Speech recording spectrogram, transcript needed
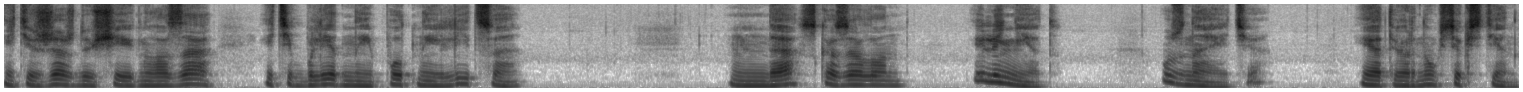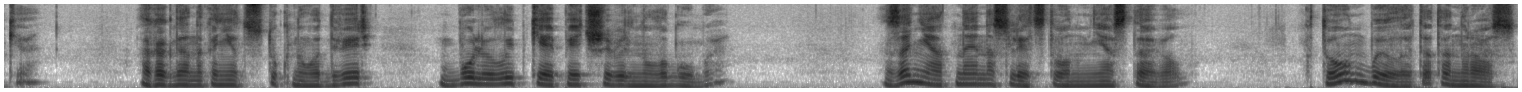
Эти жаждущие глаза, эти бледные потные лица. «Да», — сказал он, — «или нет? Узнаете». И отвернулся к стенке. А когда наконец стукнула дверь, боль улыбки опять шевельнула губы. Занятное наследство он мне оставил. Кто он был, этот Анрас?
